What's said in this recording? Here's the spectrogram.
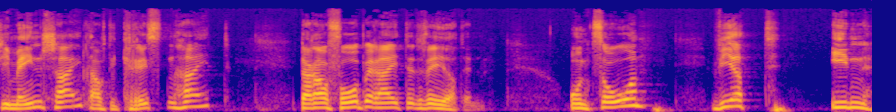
die Menschheit, auch die Christenheit, darauf vorbereitet werden. Und so wird in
